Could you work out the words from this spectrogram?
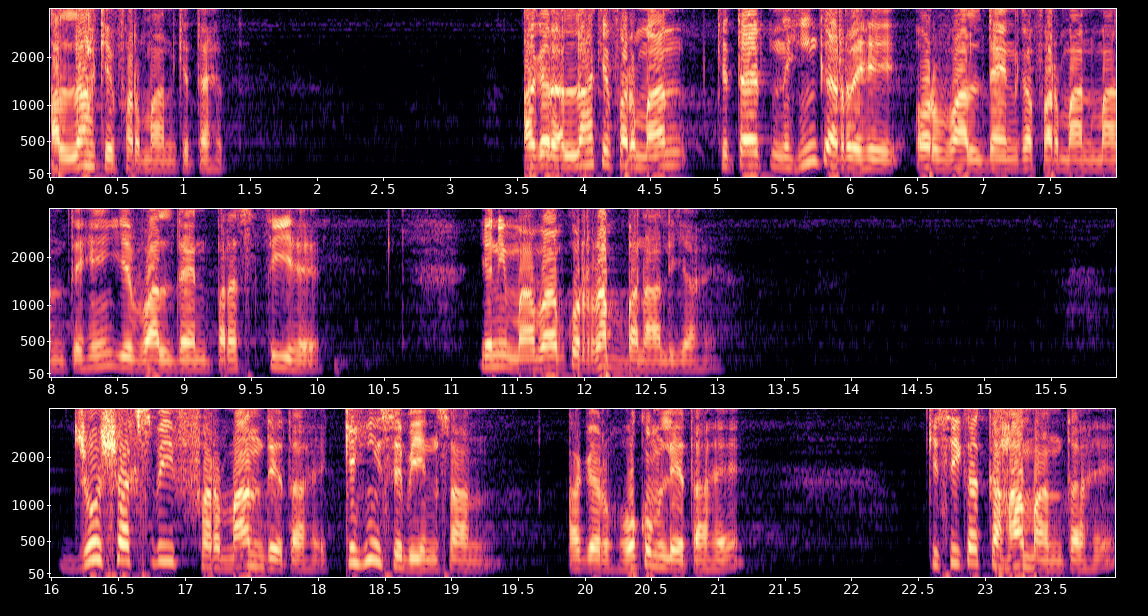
अल्लाह के फरमान के तहत। अगर अल्लाह के फरमान के तहत नहीं कर रहे और वालदेन का फरमान मानते हैं, ये वालदेन परस्ती है। यानी माँ बाप को रब बना लिया है। जो शख्स भी फरमान देता है, कहीं से भी इंसान अगर हुक्म लेता है, किसी का कहा मानता है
